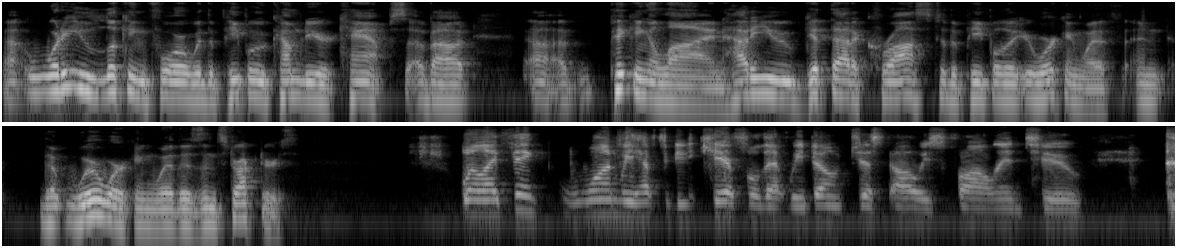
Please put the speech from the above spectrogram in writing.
uh, what are you looking for with the people who come to your camps about uh, picking a line? How do you get that across to the people that you're working with and that we're working with as instructors? Well, I think one, we have to be careful that we don't just always fall into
